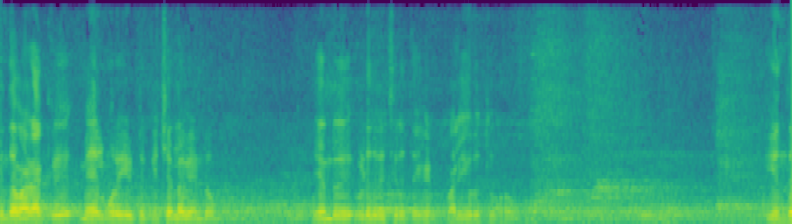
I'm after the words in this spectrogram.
இந்த வழக்கு மேல்முறையீட்டுக்கு செல்ல வேண்டும் என்று விடுதலை சிறுத்தைகள் வலியுறுத்துகிறோம். இந்த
